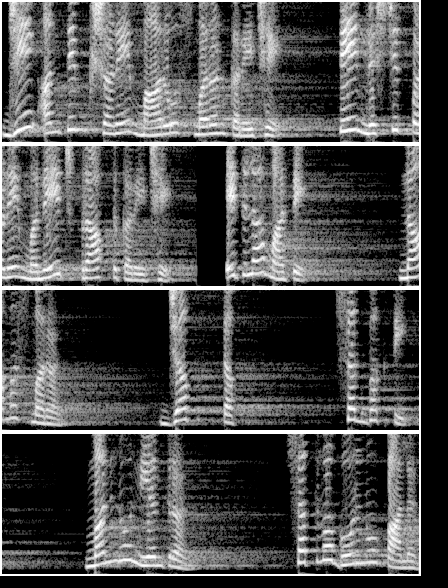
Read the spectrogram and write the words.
જે અંતિમ ક્ષણે મારો સ્મરણ કરે છે, તે નિશ્ચિતપણે મને જ પ્રાપ્ત કરે છે. એટલા માટે, નામસ્મરણ, જપ સદભક્તિ, મનનું નિયંત્રણ, સત્વગુણનું પાલન.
